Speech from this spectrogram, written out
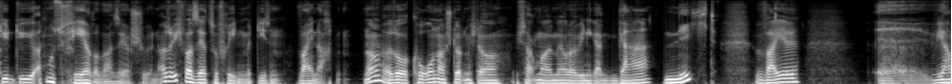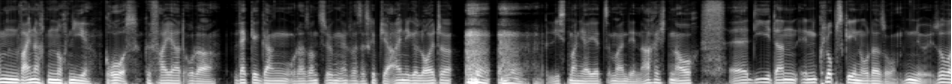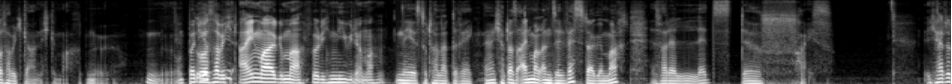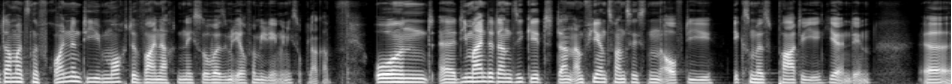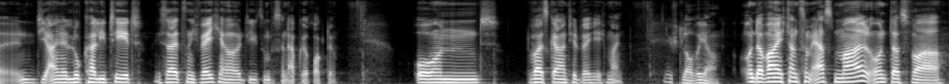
die, die Atmosphäre war sehr schön. Also ich war sehr zufrieden mit diesem Weihnachten. Ne? Also Corona stört mich da, ich sag mal, mehr oder weniger gar nicht, weil äh, wir haben Weihnachten noch nie groß gefeiert oder weggegangen oder sonst irgendetwas. Es gibt ja einige Leute, liest man ja jetzt immer in den Nachrichten auch, äh, die dann in Clubs gehen oder so. Nö, sowas habe ich gar nicht gemacht. Nö. Nö. Und bei So was habe ich einmal gemacht, würde ich nie wieder machen. Nee, ist totaler Dreck. Ne? Ich habe das einmal an Silvester gemacht. Es war der letzte Scheiß. Ich hatte damals eine Freundin, die mochte Weihnachten nicht so, weil sie mit ihrer Familie irgendwie nicht so klar kam. Und äh, die meinte dann, sie geht dann am 24. auf die Xmas-Party hier in den, äh, in die eine Lokalität, ich sage jetzt nicht welche, aber die so ein bisschen abgerockte. Und du weißt garantiert, welche ich meine. Ich glaube ja. Und da war ich dann zum ersten Mal und das war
